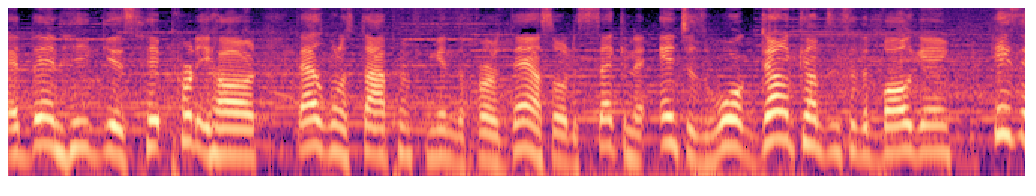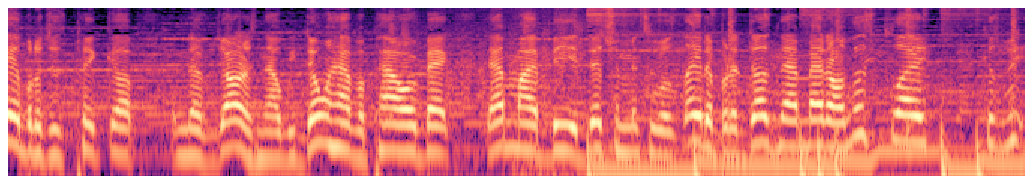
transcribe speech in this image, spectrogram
and then he gets hit pretty hard. That's going to stop him from getting the first down. So the second and inches, Warrick Dunn comes into the ball game. He's able to just pick up enough yards. Now we don't have a power back. That might be a detriment to us later, but it does not matter on this play because we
